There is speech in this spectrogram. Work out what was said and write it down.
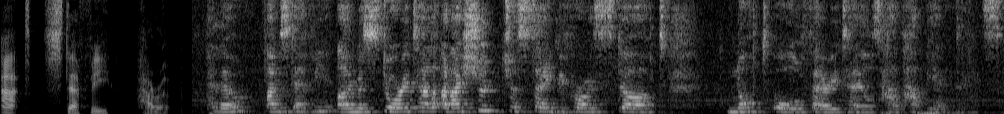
at Stephe Harrop. Hello, I'm Steffi. I'm a storyteller, and I should just say before I start not all fairy tales have happy endings.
